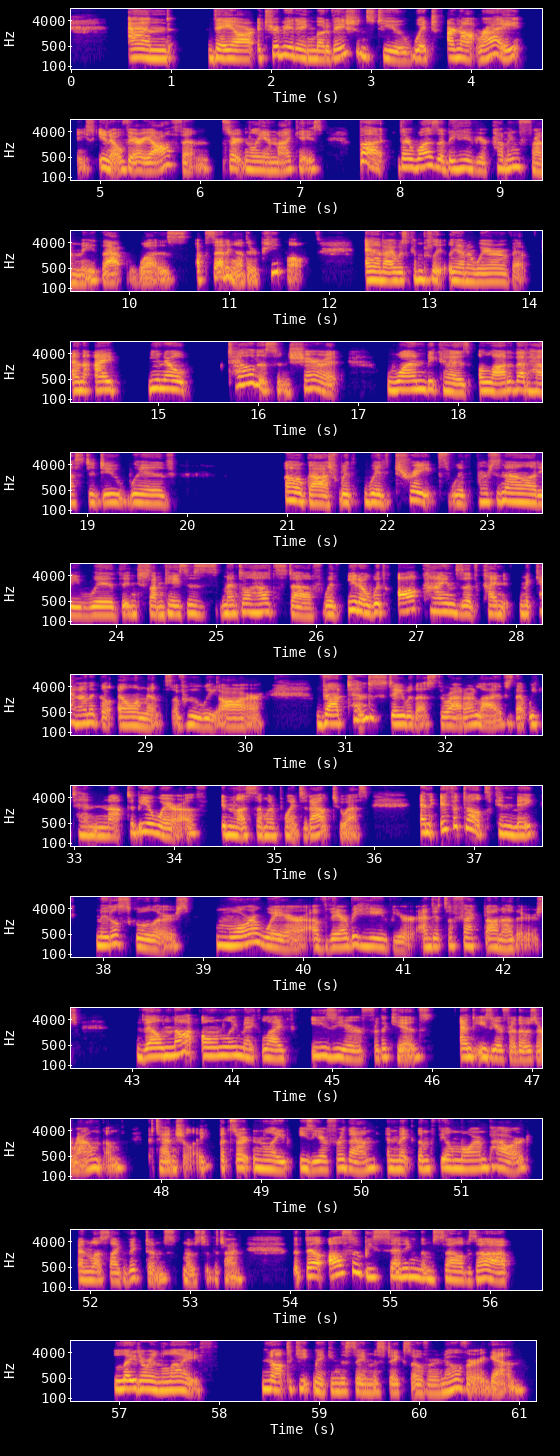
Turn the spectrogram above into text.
And they are attributing motivations to you, which are not right. you know, very often, certainly in my case. But there was a behavior coming from me that was upsetting other people. And I was completely unaware of it. And I, you know, tell this and share it. One, because a lot of that has to do with oh gosh with with traits with personality with in some cases mental health stuff with you know with all kinds of kind of mechanical elements of who we are that tend to stay with us throughout our lives that we tend not to be aware of unless someone points it out to us and if adults can make middle schoolers more aware of their behavior and its effect on others they'll not only make life easier for the kids and easier for those around them, potentially, but certainly easier for them and make them feel more empowered and less like victims most of the time. But they'll also be setting themselves up later in life not to keep making the same mistakes over and over again.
